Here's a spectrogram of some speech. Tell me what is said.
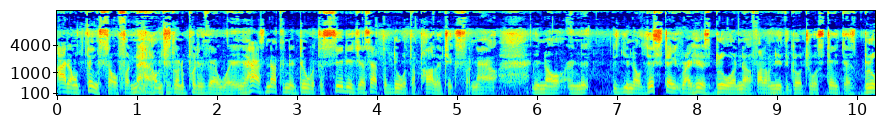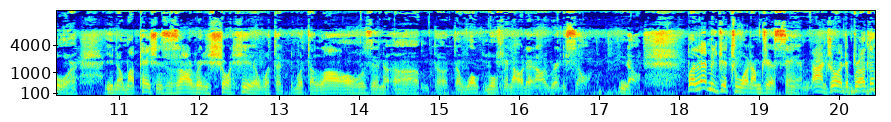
I don't think so for now. I'm just going to put it that way. It has nothing to do with the city, it just has to do with the politics for now, you know, and it, you know, this state right here is blue enough. I don't need to go to a state that's bluer. You know, my patience is already short here with the with the laws and uh, the, the woke movement, all that already. So, you know, but let me get to what I'm just saying. I enjoyed the brother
